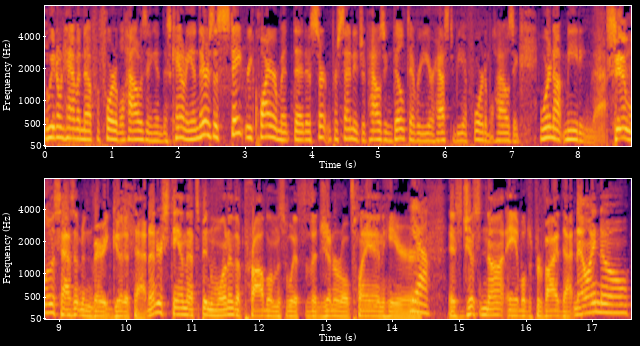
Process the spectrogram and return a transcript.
we don't have enough affordable housing in this county, and there's a state requirement that a certain percentage of housing built every year has to be affordable housing. We're not meeting that. San Luis hasn't been very good at that. And understand that's been one of the problems with the general plan here. Yeah. Is just not able to provide that. Now I know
